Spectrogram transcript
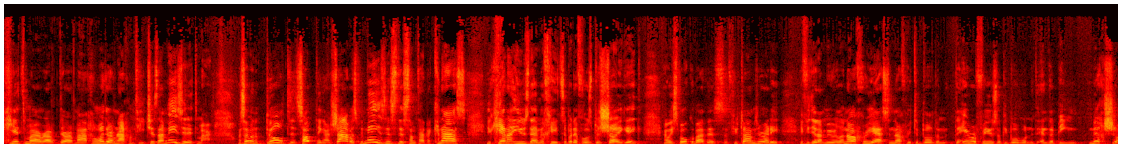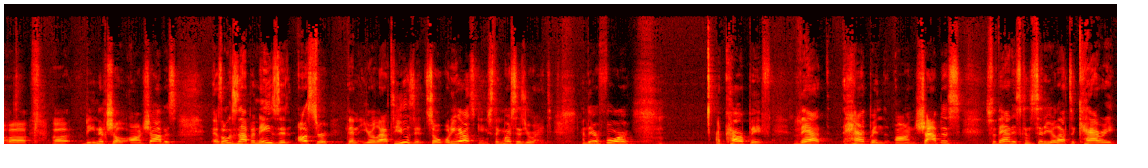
Hitmar the Rav Nachman. When the Rav Nachman teaches, amazing itmar. When someone built something on Shabbos, b'mezis, there's some type of knas, you cannot use that mechitza. But if it was b'shoigig, and we spoke about this a few times already, if you did Amir Lanachri, you asked the Nachri to build the, era for you, so people wouldn't end up being nichshal, uh, uh, being nichshal on Shabbos. As long as it's not b'mezid, usher, then you're allowed to use it. So what are you asking? Gemara says you're right, and therefore a karpef that happened on Shabbos, so that is considered you're allowed to carry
